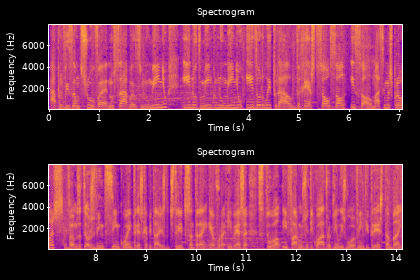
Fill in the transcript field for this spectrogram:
Há previsão de chuva no sábado no Minho e no domingo no Minho e Dor Litoral. De resto, sol, sol e sol. Máximas para hoje? Vamos até aos 25 em três capitais de distrito, Santarém, Évora e Beja, Setúbal e Faro nos 24, aqui em Lisboa 23, também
